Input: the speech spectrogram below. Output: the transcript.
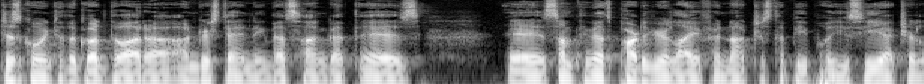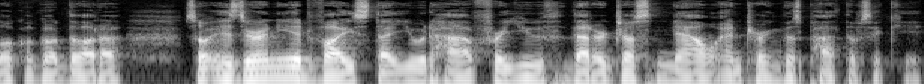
just going to the Gurdwara, understanding that Sangat is is something that's part of your life and not just the people you see at your local Gurdwara. So is there any advice that you would have for youth that are just now entering this path of Sikhi?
